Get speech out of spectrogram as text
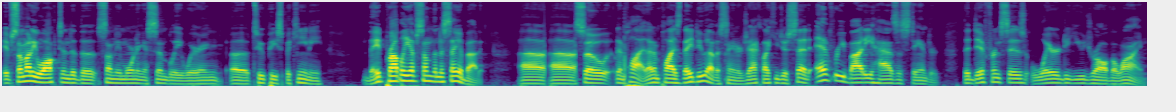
If somebody walked into the Sunday morning assembly wearing a two-piece bikini, they'd probably have something to say about it. Uh, uh, so imply, that implies they do have a standard, Jack. Like you just said, everybody has a standard. The difference is where do you draw the line?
